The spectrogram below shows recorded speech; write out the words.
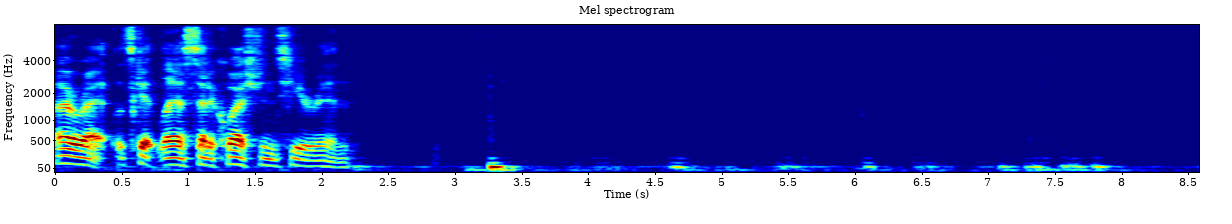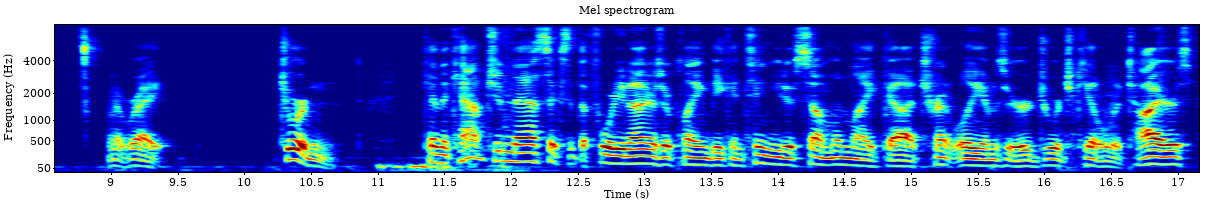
All right, let's get last set of questions here in. All right. Jordan, can the cap gymnastics that the 49ers are playing be continued if someone like uh, Trent Williams or George Kittle retires?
